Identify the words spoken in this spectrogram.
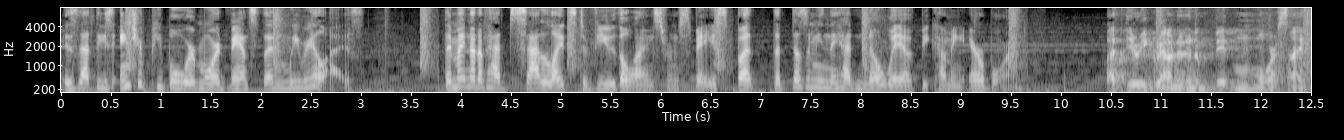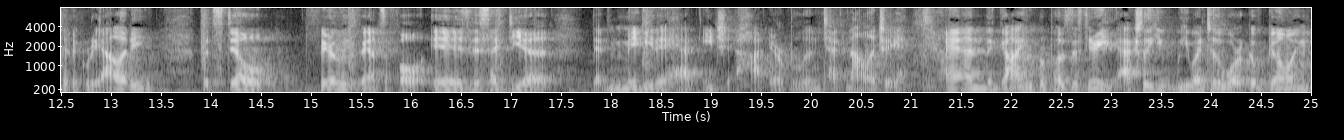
is that these ancient people were more advanced than we realize. They might not have had satellites to view the lines from space, but that doesn't mean they had no way of becoming airborne. A theory grounded in a bit more scientific reality, but still fairly fanciful, is this idea that maybe they had ancient hot air balloon technology. And the guy who proposed this theory, actually, he, he went to the work of going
